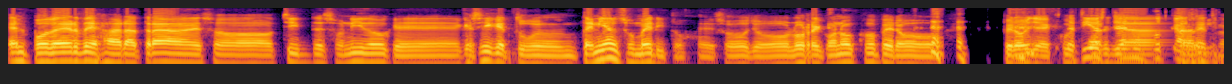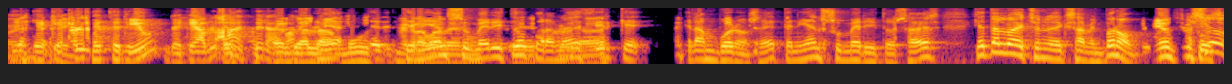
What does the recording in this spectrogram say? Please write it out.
el poder dejar atrás esos chips de sonido que, que sí, que tu, tenían su mérito, eso yo lo reconozco, pero, pero oye, este tío ya... ¿eh? ¿De, qué habla este tío? ¿De qué habla? Ah, espera. tenían su mérito para no decir que eran buenos, ¿eh? Tenían su mérito, ¿sabes? ¿Qué tal lo ha hecho en el examen? Bueno, tenían su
